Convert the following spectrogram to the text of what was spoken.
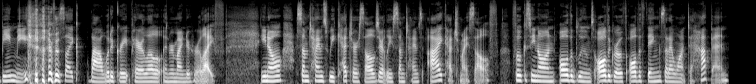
being me, I was like, wow, what a great parallel and reminder for life. You know, sometimes we catch ourselves, or at least sometimes I catch myself, focusing on all the blooms, all the growth, all the things that I want to happen.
